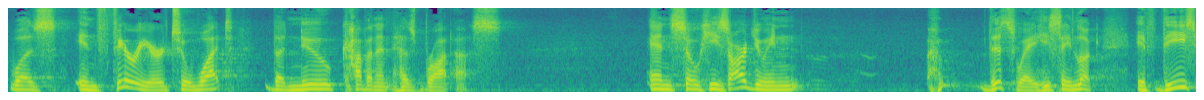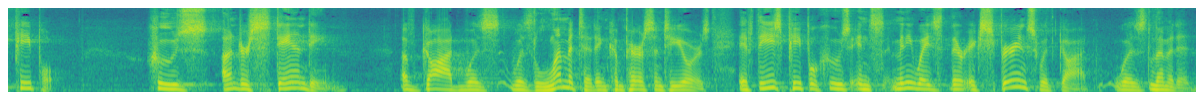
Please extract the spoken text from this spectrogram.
was inferior to what the new covenant has brought us. And so he's arguing this way. He's saying, look, if these people whose understanding of God was, was limited in comparison to yours, if these people whose, in many ways, their experience with God was limited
